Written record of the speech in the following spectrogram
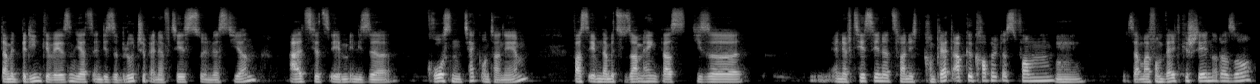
damit bedient gewesen, jetzt in diese Blue-Chip-NFTs zu investieren, als jetzt eben in diese großen Tech-Unternehmen, was eben damit zusammenhängt, dass diese NFT-Szene zwar nicht komplett abgekoppelt ist vom, mhm. ich sag mal, vom Weltgeschehen oder so,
